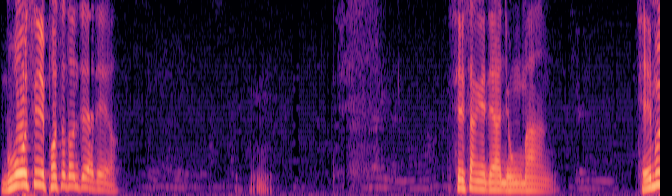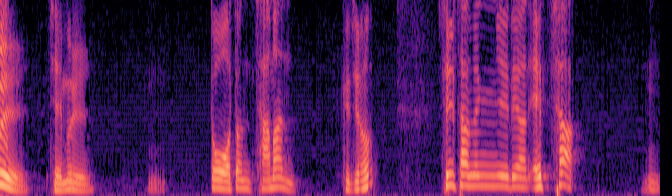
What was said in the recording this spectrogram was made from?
무엇을 벗어 던져야 돼요? 세상에 대한 욕망, 재물, 재물, 음. 또 어떤 자만, 그죠? 세상에 대한 애착, 음.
